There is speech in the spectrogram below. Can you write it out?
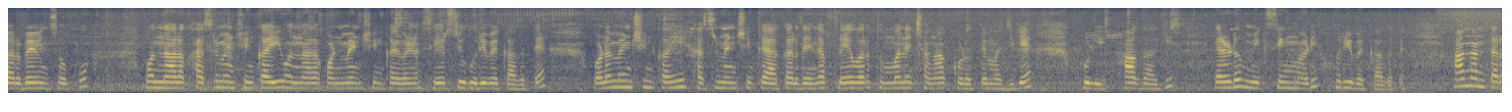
ಕರಿಬೇವಿನ ಸೊಪ್ಪು, ಒಂದು ನಾಲ್ಕು ಹಸಿರು ಮೆಣಸಿನ್ಕಾಯಿ, ಒಂದು ನಾಲ್ಕು ಒಣಮೆಣ್ಸಿನ್ಕಾಯಿಗಳನ್ನ ಸೇರಿಸಿ ಹುರಿಬೇಕಾಗುತ್ತೆ. ಒಣಮೆಣ್ಸಿನ್ಕಾಯಿ ಹಸಿರು ಮೆಣಸಿನ್ಕಾಯಿ ಹಾಕೋದ್ರಿಂದ ಫ್ಲೇವರ್ ತುಂಬಾ ಚೆನ್ನಾಗಿ ಕೊಡುತ್ತೆ ಮಜ್ಜಿಗೆ, ಹುಳಿ. ಹಾಗಾಗಿ ಎರಡು ಮಿಕ್ಸಿಂಗ್ ಮಾಡಿ ಹುರಿಬೇಕಾಗುತ್ತೆ. ಆನಂತರ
